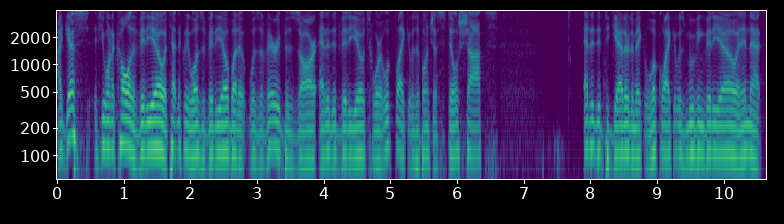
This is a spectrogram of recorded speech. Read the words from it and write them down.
I guess if you want to call it a video, it technically was a video, but it was a very bizarre edited video to where it looked like it was a bunch of still shots edited together to make it look like it was moving video. And in that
